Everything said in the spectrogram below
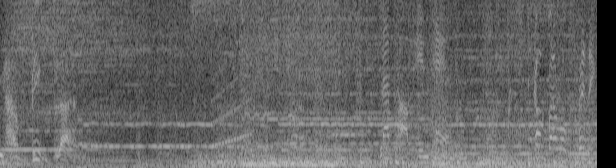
We have big plans. Laptop in hand. Gun barrel spinning.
